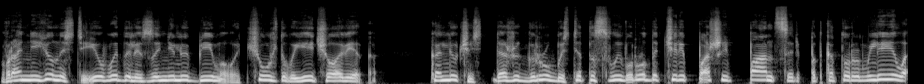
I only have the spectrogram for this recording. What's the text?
В ранней юности ее выдали за нелюбимого, чуждого ей человека. Колючесть, даже грубость — это своего рода черепаший панцирь, под которым Лила,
